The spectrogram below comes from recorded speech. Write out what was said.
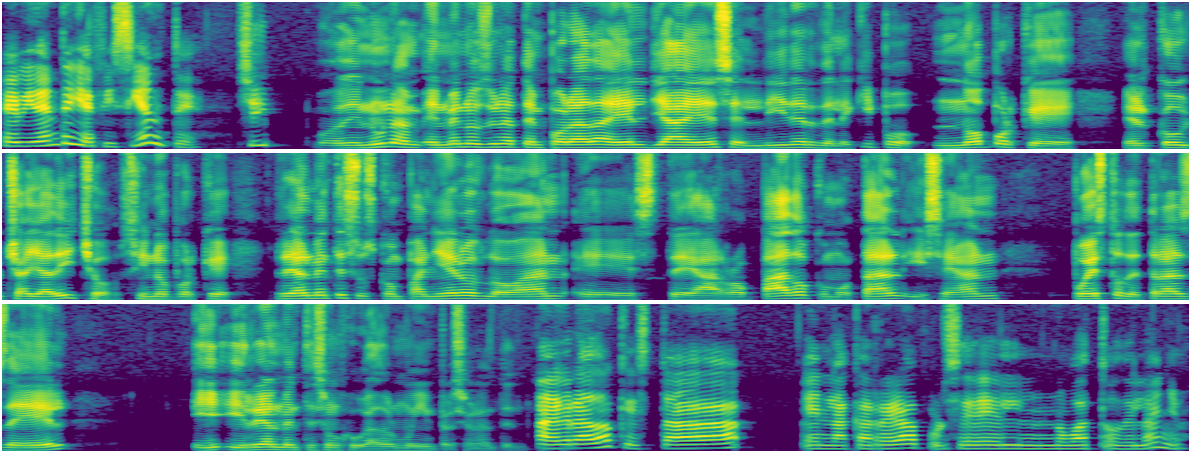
Evidente y eficiente. sí en una en menos de una temporada él ya es el líder del equipo no porque el coach haya dicho sino porque realmente sus compañeros lo han este arropado como tal y se han puesto detrás de él y, y realmente es un jugador muy impresionante Al grado que está en la carrera por ser el novato del año.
